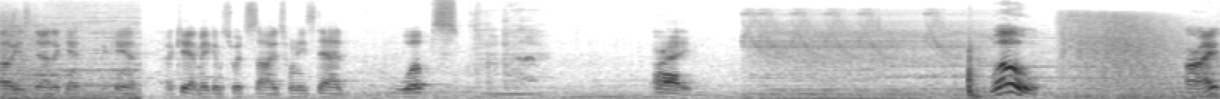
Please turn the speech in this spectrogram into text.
Oh, he's dead. I can't. I can't. I can't make him switch sides when he's dead. Whoops. All right. Whoa. All right.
